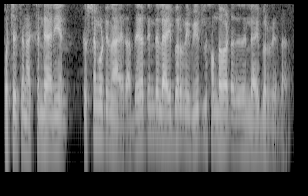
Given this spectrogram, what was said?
കൊച്ചച്ഛൻ അച്ഛന്റെ അനിയൻ കൃഷ്ണൻകുട്ടി നായർ അദ്ദേഹത്തിന്റെ ലൈബ്രറി വീട്ടിൽ സ്വന്തമായിട്ട് അദ്ദേഹത്തിന്റെ ലൈബ്രറി ഉണ്ടായിരുന്നു.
